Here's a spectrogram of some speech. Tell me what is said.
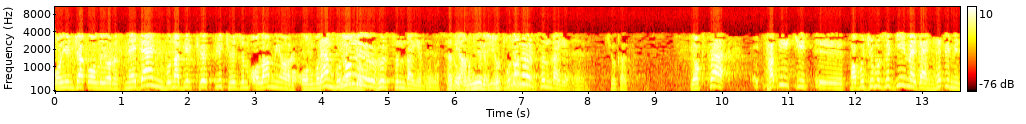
oyuncak oluyoruz? Neden buna bir köklü çözüm olamıyor? Olmak ben bunun yok. hırsındayım. Evet, tabii anlıyorum. Çok Bunun anlıyorum. hırsındayım. Evet, çok haklısınız. Yoksa e, tabii ki e, pabucumuzu giymeden hepimiz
